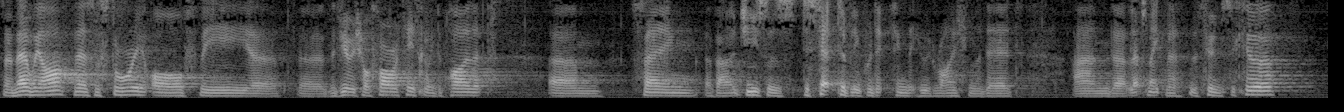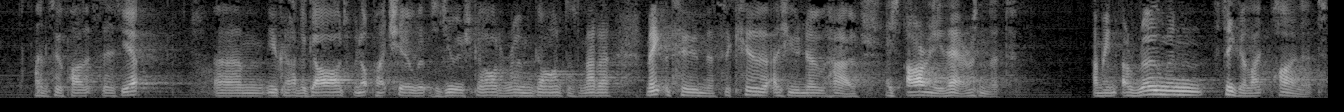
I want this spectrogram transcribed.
So there we are. There's the story of the, uh, uh, the Jewish authorities going to Pilate, um, saying about Jesus deceptively predicting that he would rise from the dead, and uh, let's make the, the, tomb secure. And so Pilate says, yep, um, you can have a guard. We're not quite sure whether it's a Jewish guard or a Roman guard, doesn't matter. Make the tomb as secure as you know how. There's irony there, isn't it? I mean, a Roman figure like Pilate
